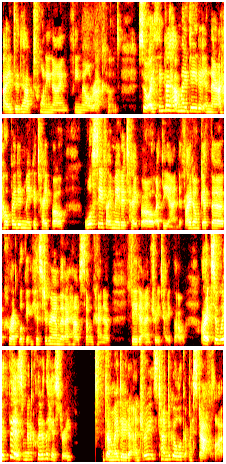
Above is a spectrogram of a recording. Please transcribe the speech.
I did have 29 female raccoons. So I think I have my data in there. I hope I didn't make a typo. We'll see if I made a typo at the end. If I don't get the correct looking histogram, then I have some kind of data entry typo. All right, so with this, I'm gonna clear the history, done my data entry. It's time to go look at my stat plot.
